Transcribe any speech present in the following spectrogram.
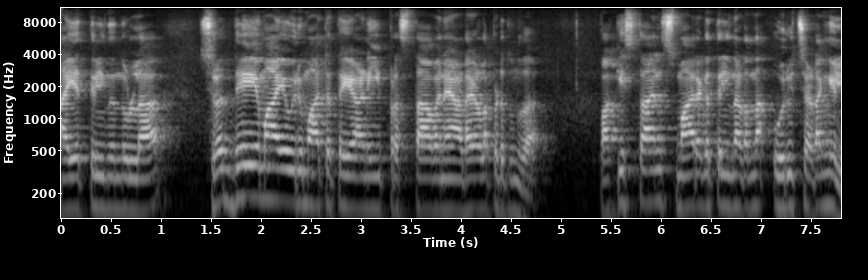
നയത്തിൽ നിന്നുള്ള ശ്രദ്ധേയമായ ഒരു മാറ്റത്തെയാണ് ഈ പ്രസ്താവന അടയാളപ്പെടുത്തുന്നത്. പാകിസ്ഥാൻ സ്മാരകത്തിൽ നടന്ന ഒരു ചടങ്ങിൽ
